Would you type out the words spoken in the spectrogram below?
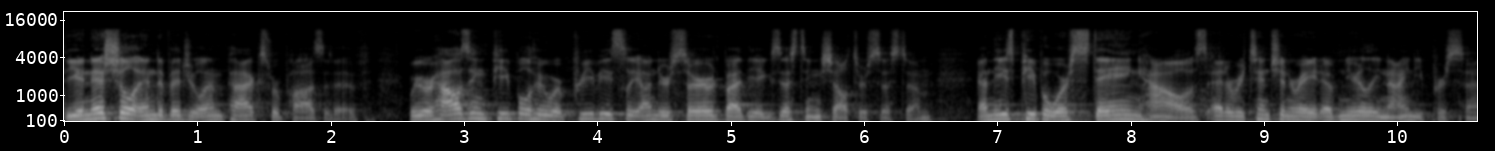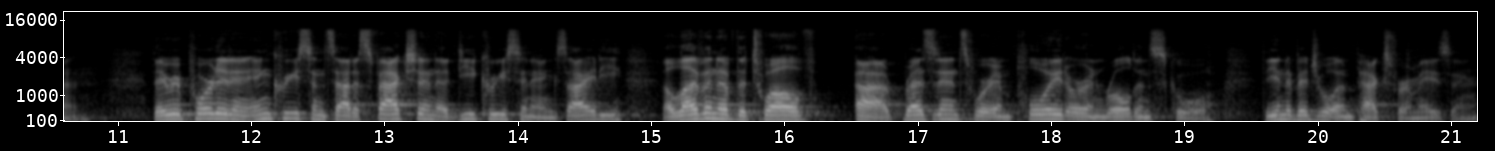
The initial individual impacts were positive. We were housing people who were previously underserved by the existing shelter system, and these people were staying housed at a retention rate of nearly 90%. They reported an increase in satisfaction, a decrease in anxiety. 11 of the 12 uh, residents were employed or enrolled in school. The individual impacts were amazing.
